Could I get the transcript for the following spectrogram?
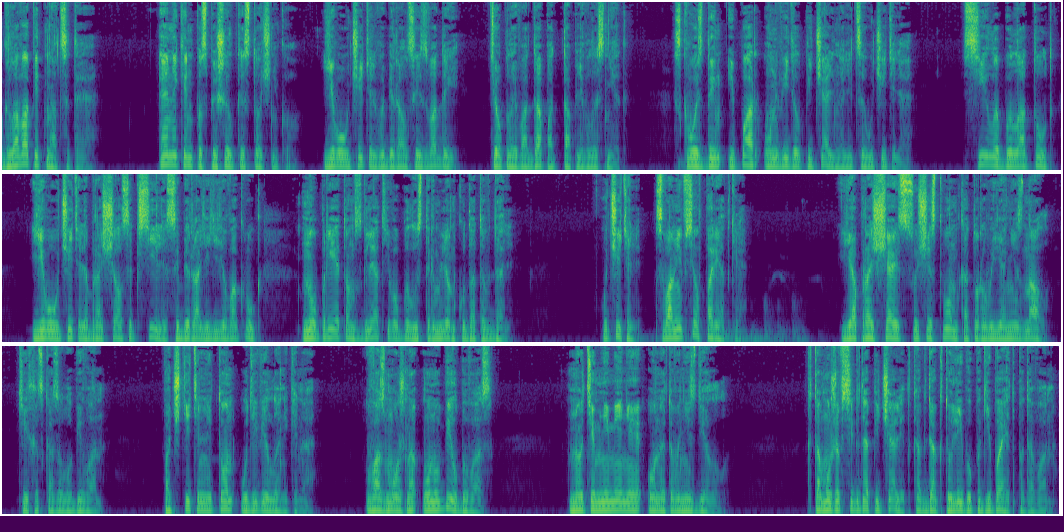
Глава 15. Энакин поспешил к источнику. Его учитель выбирался из воды. Теплая вода подтапливала снег. Сквозь дым и пар он видел печаль на лице учителя. Сила была тут. Его учитель обращался к силе, собирая ее вокруг, но при этом взгляд его был устремлен куда-то вдаль. «Учитель, с вами все в порядке?» «Я прощаюсь с существом, которого я не знал», — тихо сказал Убиван. Почтительный тон удивил Энакина. Возможно, он убил бы вас. Но, тем не менее, он этого не сделал. К тому же всегда печалит, когда кто-либо погибает, подаван.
